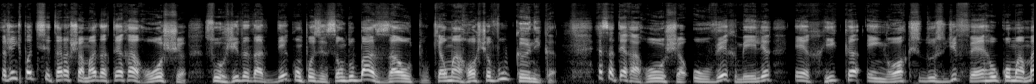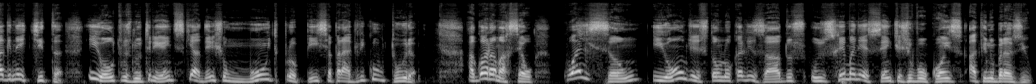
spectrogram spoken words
a gente pode citar a chamada terra roxa, surgida da decomposição do basalto, que é uma rocha vulcânica. Essa terra roxa ou vermelha é rica em óxidos de ferro como a magnetita e outros nutrientes que a deixam muito propícia para a agricultura. Agora, Marcel, quais são e onde estão localizados os remanescentes de vulcões aqui no Brasil?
